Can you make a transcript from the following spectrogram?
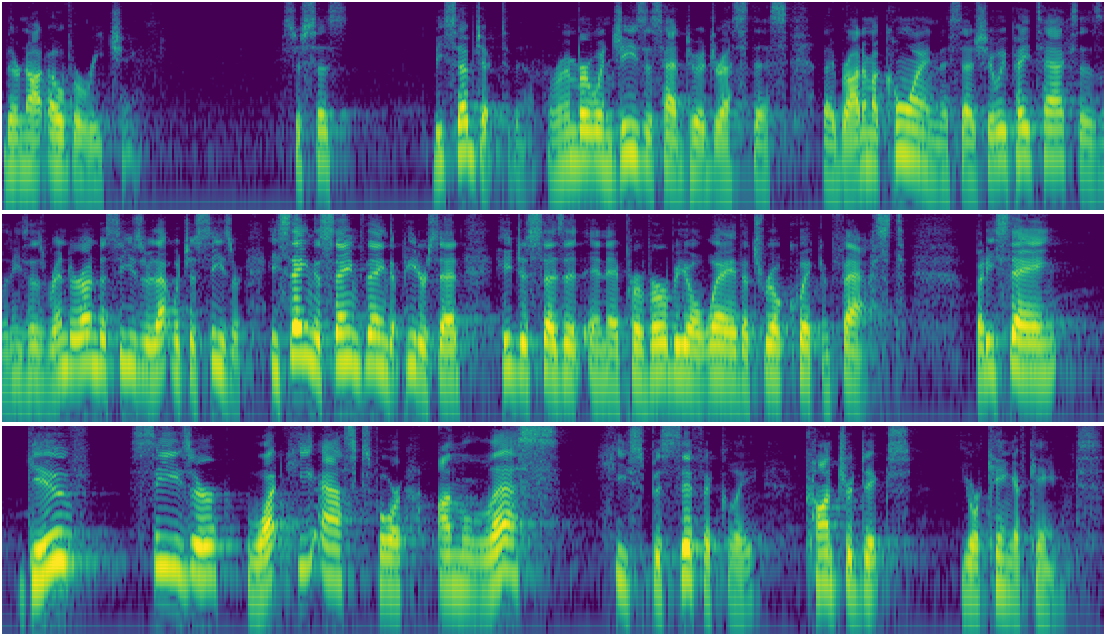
they're not overreaching. He just says be subject to them. Remember when Jesus had to address this? They brought him a coin. They said, Should we pay taxes? And he says, Render unto Caesar that which is Caesar. He's saying the same thing that Peter said. He just says it in a proverbial way that's real quick and fast. But he's saying, Give Caesar what he asks for unless he specifically contradicts your King of Kings.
